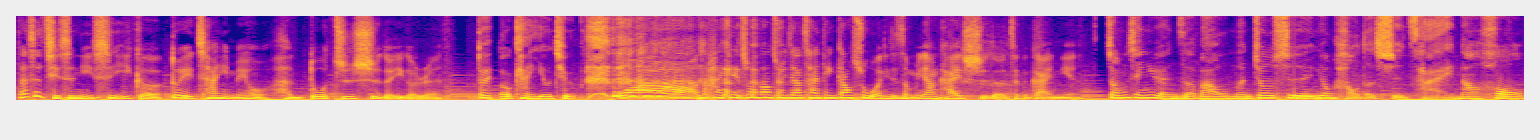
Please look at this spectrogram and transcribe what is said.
但是其实你是一个对餐饮没有很多知识的一个人。对，都看 YouTube。哇，那还可以创造出一家餐厅。告诉我你是怎么样开始的这个概念？中心原则吧，我们就是用好的食材，然后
